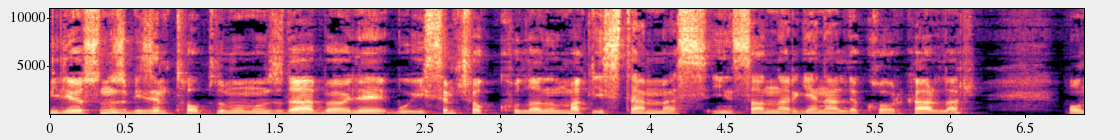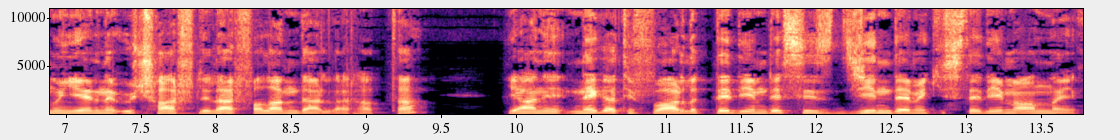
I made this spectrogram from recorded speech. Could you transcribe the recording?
Biliyorsunuz bizim toplumumuzda böyle bu isim çok kullanılmak istenmez. İnsanlar genelde korkarlar. Onun yerine 3 harfliler falan derler hatta. Yani negatif varlık dediğimde siz cin demek istediğimi anlayın.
